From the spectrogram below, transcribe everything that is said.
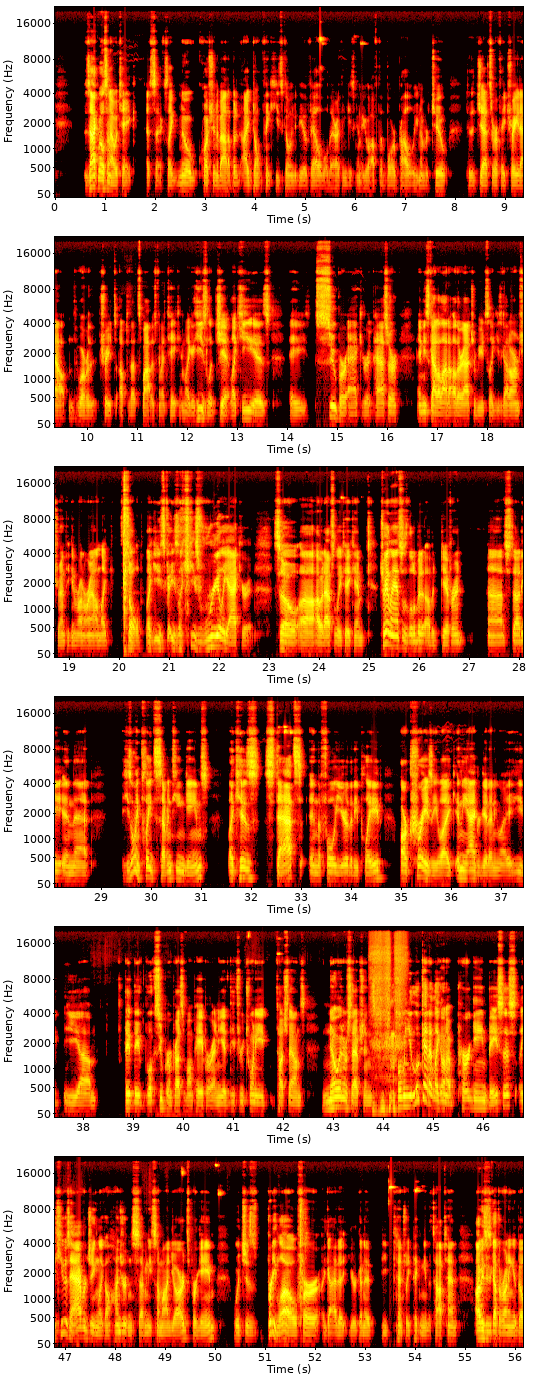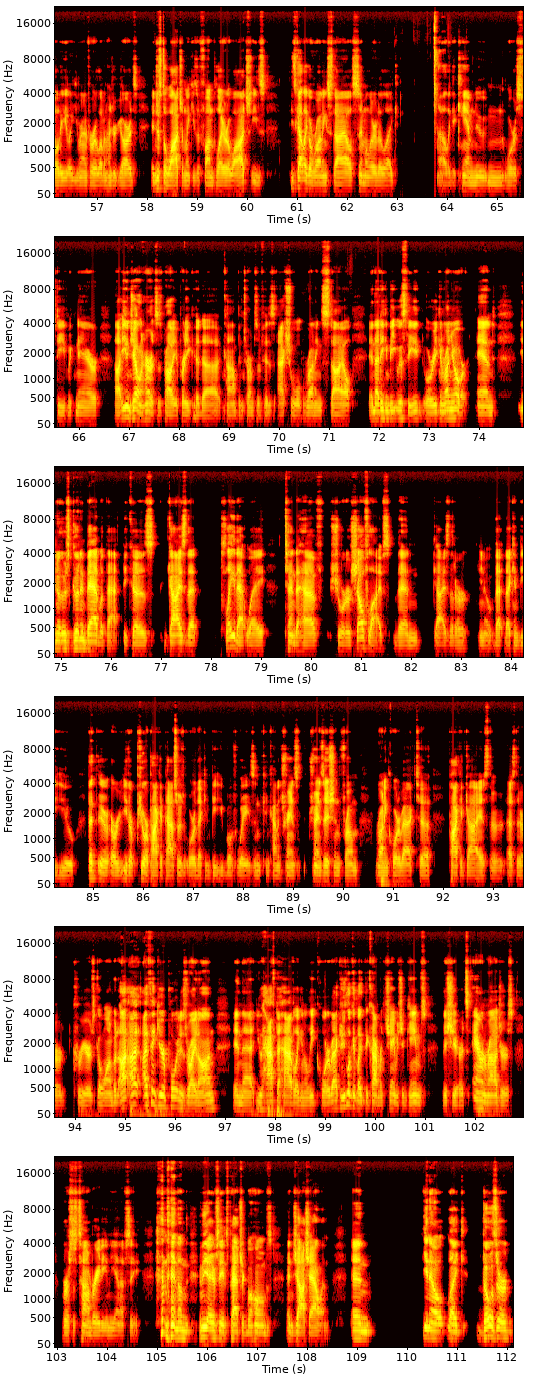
Zach Wilson I would take at six, like no question about it. But I don't think he's going to be available there. I think he's going to go off the board probably number two to the Jets, or if they trade out, and whoever trades up to that spot is going to take him. Like he's legit. Like he is a super accurate passer, and he's got a lot of other attributes. Like he's got arm strength, he can run around. Like sold. Like he's he's like he's really accurate. So uh, I would absolutely take him. Trey Lance was a little bit of a different uh, study in that he's only played 17 games. Like his stats in the full year that he played are crazy. Like in the aggregate, anyway, he he um, they they look super impressive on paper, and he had he threw twenty touchdowns, no interceptions. but when you look at it like on a per game basis, like he was averaging like 170 some odd yards per game, which is pretty low for a guy that you're going to be potentially picking in the top 10. Obviously, he's got the running ability. Like he ran for 1,100 yards, and just to watch him, like he's a fun player to watch. He's he's got like a running style similar to like uh, like a Cam Newton or Steve McNair. Uh, even Jalen Hurts is probably a pretty good uh, comp in terms of his actual running style, in that he can beat you with speed or he can run you over. And you know, there's good and bad with that because guys that play that way tend to have shorter shelf lives than guys that are you know that that can beat you that are either pure pocket passers or that can beat you both ways and can kind of trans transition from running quarterback to pocket guy as their as their careers go on. But I, I, I think your point is right on in that you have to have like an elite quarterback. If you look at like the conference championship games this year, it's Aaron Rodgers versus Tom Brady in the NFC, and then on in the AFC it's Patrick Mahomes and Josh Allen, and you know like those are.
